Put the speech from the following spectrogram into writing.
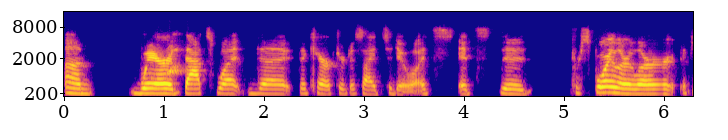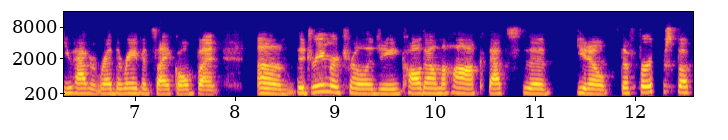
um, where that's what the the character decides to do. It's it's the for spoiler alert if you haven't read the Raven Cycle, but um, the Dreamer trilogy, Call Down the Hawk. That's the you know the first book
